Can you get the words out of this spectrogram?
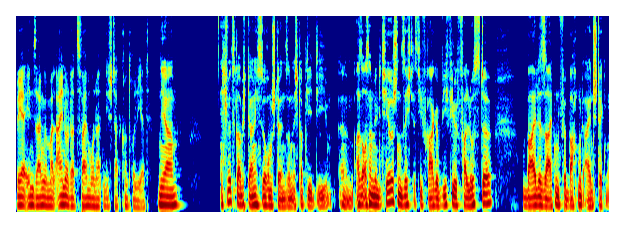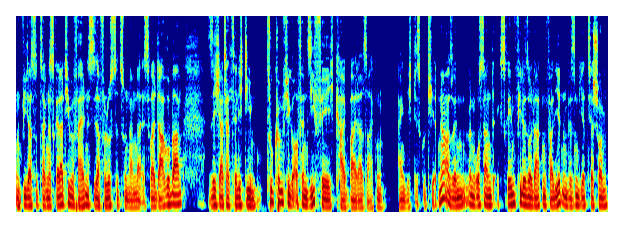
wer in, sagen wir mal, ein oder zwei Monaten die Stadt kontrolliert? Ja, ich würde es, glaube ich, gar nicht so rumstellen, sondern ich glaube, die, die, ähm, also aus einer militärischen Sicht ist die Frage, wie viel Verluste beide Seiten für Bachmut einstecken und wie das sozusagen das relative Verhältnis dieser Verluste zueinander ist, weil darüber sich ja tatsächlich die zukünftige Offensivfähigkeit beider Seiten eigentlich diskutiert. Ne? Also wenn, wenn Russland extrem viele Soldaten verliert, und wir sind jetzt ja schon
